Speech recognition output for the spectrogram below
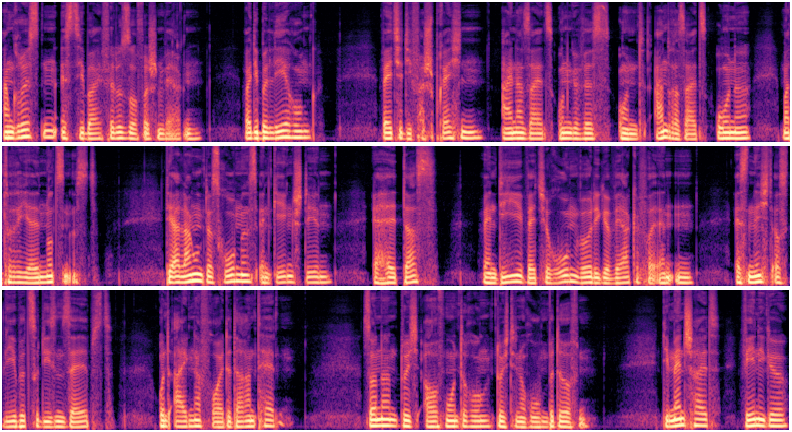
Am größten ist sie bei philosophischen Werken, weil die Belehrung, welche die Versprechen einerseits ungewiss und andererseits ohne materiellen Nutzen ist. Der Erlangung des Ruhmes entgegenstehen erhält das, wenn die, welche ruhmwürdige Werke vollenden, es nicht aus Liebe zu diesen selbst und eigener Freude daran täten, sondern durch Aufmunterung durch den Ruhm bedürfen. Die Menschheit wenige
